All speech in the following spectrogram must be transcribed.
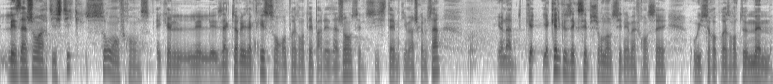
les agents artistiques sont en France et que les, acteurs et les actrices sont représentés par des agents, c'est le système qui marche comme ça. Il y, en a, il y a quelques exceptions dans le cinéma français où ils se représentent eux-mêmes.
